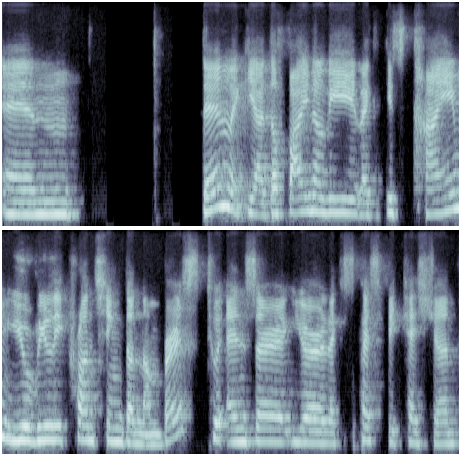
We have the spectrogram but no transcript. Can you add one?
And then like yeah the finally like it's time you really crunching the numbers to answer your like specification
